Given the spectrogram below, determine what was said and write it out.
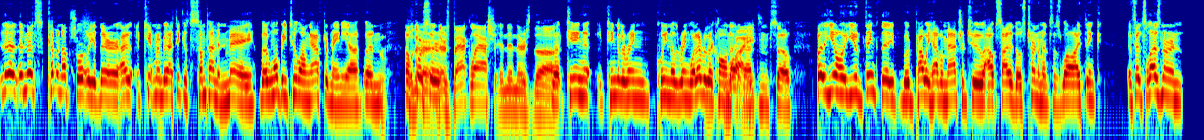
that, and that's coming up shortly there. I, I can't remember. I think it's sometime in May, but it won't be too long after Mania. And of Well, course, there- there, there's Backlash, and then there's the the King, King of the Ring, Queen of the Ring, whatever they're calling that event. And so, but you know, you'd think they would probably have a match or two outside of those tournaments as well. I think if it's Lesnar and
